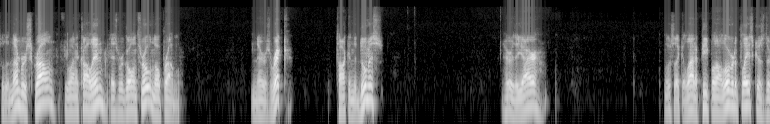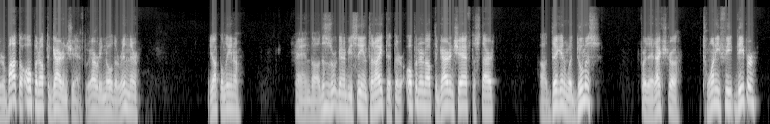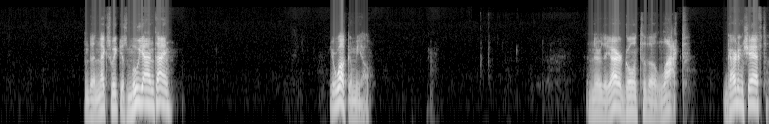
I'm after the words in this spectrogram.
So the number is scrolling. If you want to call in as we're going through, no problem. And there's Rick talking to Dumas. Here they are. Looks like a lot of people all over the place because they're about to open up the garden shaft. We already know they're in there. Yup, Alina. And uh, this is what we're going to be seeing tonight that they're opening up the garden shaft to start uh, digging with Dumas for that extra 20 feet deeper. And then next week is Muon time. You're welcome, Meow. And there they are going to the locked garden shaft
